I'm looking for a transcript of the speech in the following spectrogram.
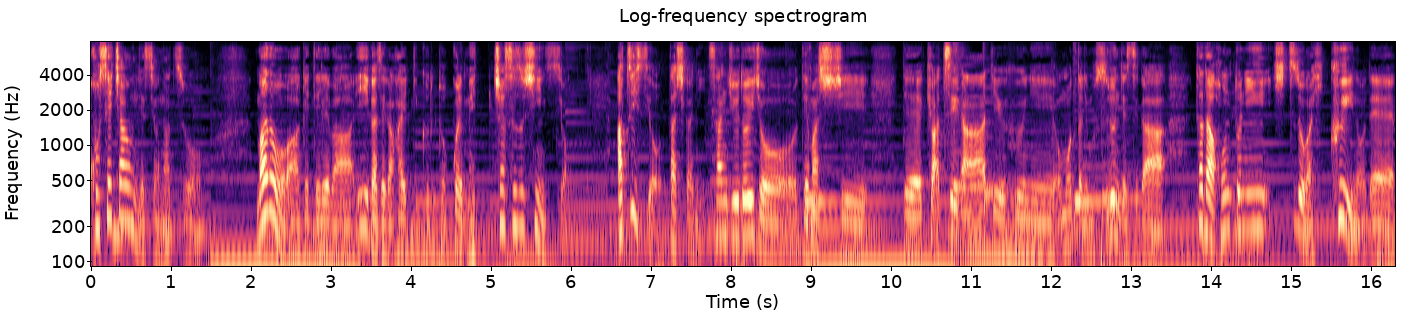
越せちゃうんですよ、夏を。窓を開けてればいい風が入ってくると、これめっちゃ涼しいんですよ。暑いですよ、確かに。30度以上出ますし、で今日暑いなーっていう風に思ったりもするんですが、ただ本当に湿度が低いので、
